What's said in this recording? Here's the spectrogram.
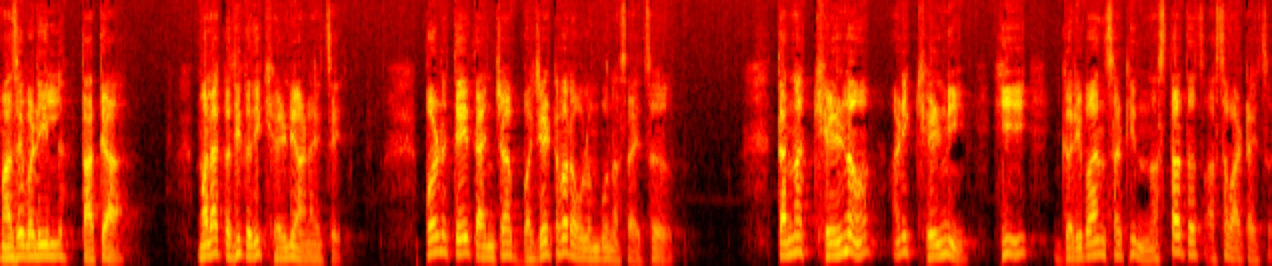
माझे वडील तात्या मला कधी कधी खेळणी आणायचे. पण ते त्यांच्या बजेटवर अवलंबून असायचं. त्यांना खेळणं आणि खेळणी ही गरिबांसाठी नसतातच असं वाटायचं.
